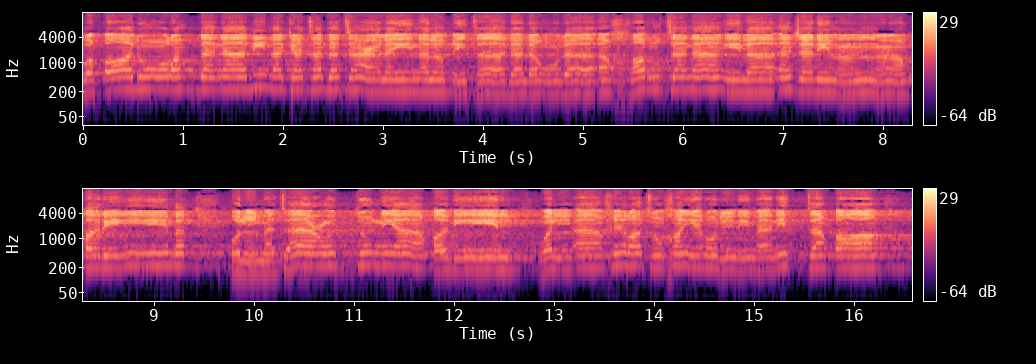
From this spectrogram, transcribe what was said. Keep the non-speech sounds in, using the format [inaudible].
وقالوا ربنا لم كتبت علينا القتال لولا أخرتنا إلى أجل قريب قل متاع الدنيا قليل والآخرة خير لمن اتقى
